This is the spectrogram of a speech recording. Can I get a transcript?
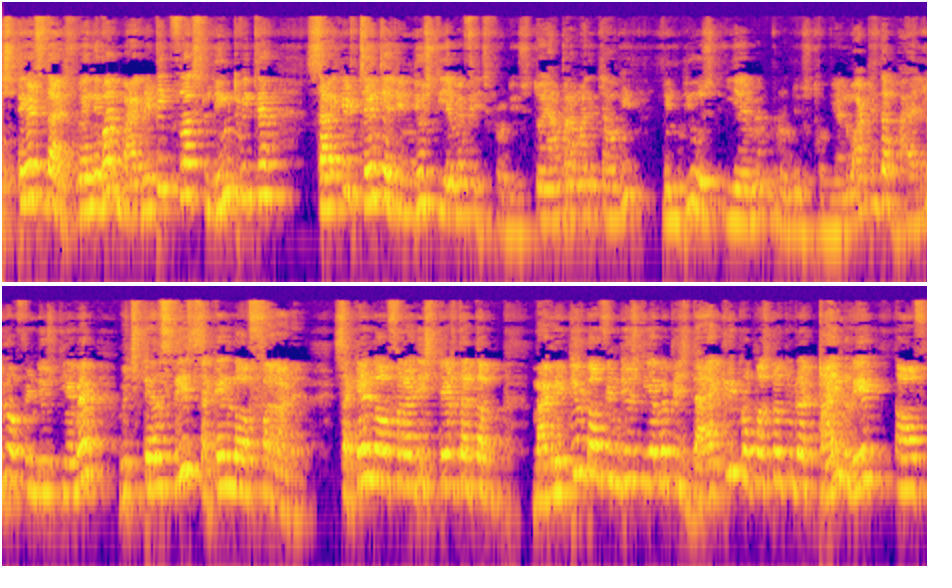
states that whenever magnetic flux linked with circuit change as induced EMF is produce तो यहाँ पर हमारी क्या होगी? इंड्यूस्ड ईएमएफ प्रोड्यूस्ड होगी. And what is the value of induced EMF which tells the second law of Faraday second law of Faraday states that the magnitude of induced EMF is directly proportional to the time rate of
